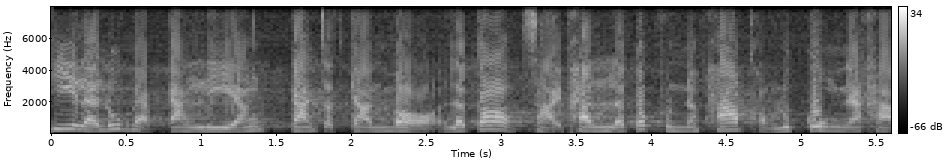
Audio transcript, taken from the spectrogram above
ที่และรูปแบบการเลี้ยง การจัดการบ่อ แล้วก็สายพันธุ์ แล้วก็คุณภาพของลูกกุ้งนะคะ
